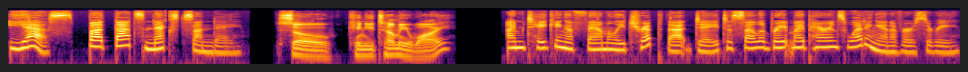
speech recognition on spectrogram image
Yes, but that's next Sunday. So, can you tell me why? I'm taking a family trip that day to celebrate my parents' wedding anniversary.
